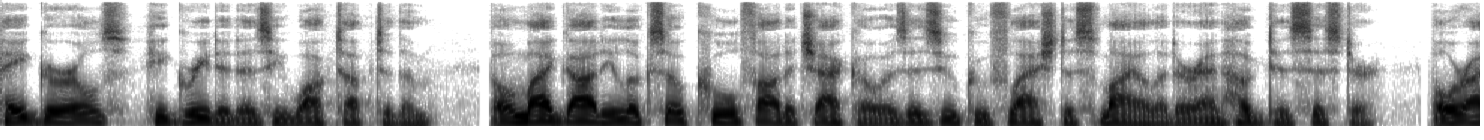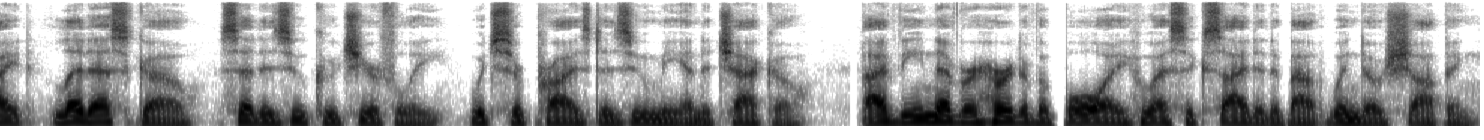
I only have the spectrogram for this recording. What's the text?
Hey girls, he greeted as he walked up to them. Oh my god he looks so cool thought Ochako as Izuku flashed a smile at her and hugged his sister. Alright, let us go, said Izuku cheerfully, which surprised Izumi and Ochako. I've never heard of a boy who is excited about window shopping.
